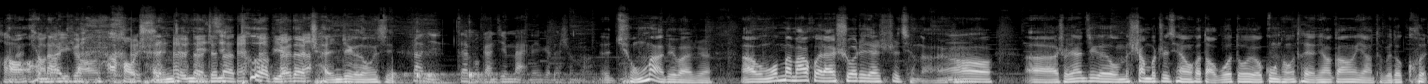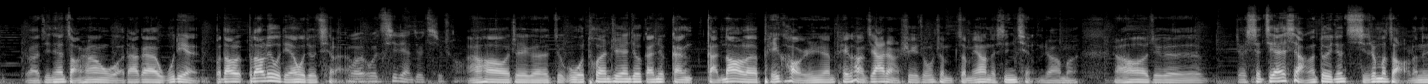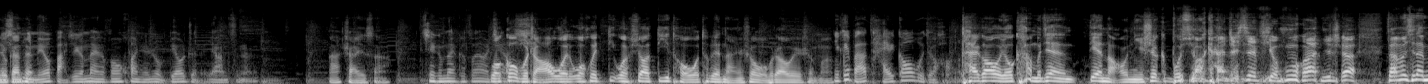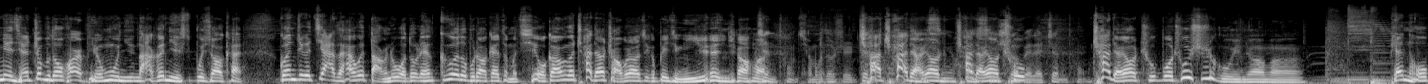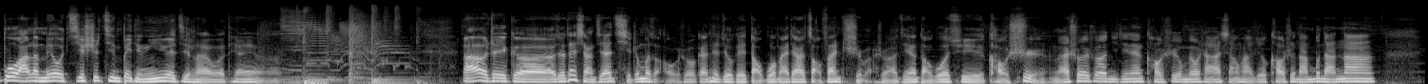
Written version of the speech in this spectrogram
好好难调，好沉，真的真的 特别的沉，这个东西。让你再不赶紧买那个了是吗？呃，穷嘛，对吧？是啊，我们慢慢会来说这件事情的。然后，呃，首先这个我们上播之前，我和导播都有共同特点，就像刚刚一样，特别的困，是吧？今天早上我大概五点不到不到六点我就起来了。我我七点就起床。然后这个就我突然之间就感觉感感到了陪考人员、陪考家长是一种怎怎么样的心情，你知道吗？然后这个。就既然想了，都已经起这么早了，那就干脆没有把这个麦克风换成这种标准的样子呢？啊，啥意思啊？这个麦克风要我够不着，我我会低，我需要低头，我特别难受，我不知道为什么。你可以把它抬高不就好了？抬高我又看不见电脑，你是不需要看这些屏幕啊？你这咱们现在面前这么多块屏幕，你哪个你是不需要看？关这个架子还会挡着我，都连歌都不知道该怎么切。我刚刚差点找不到这个背景音乐，你知道吗？阵痛全部都是差差点要差点要出差点要出播出事故，你知道吗？片头播完了没有及时进背景音乐进来，我天呀！然后这个就在想，今天起这么早，我说干脆就给导播买点早饭吃吧，是吧？今天导播去考试，来说一说你今天考试有没有啥想法？就考试难不难呢？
